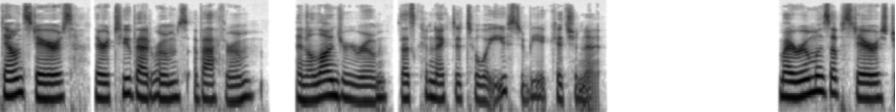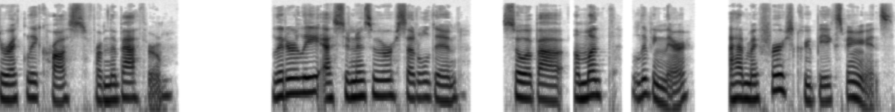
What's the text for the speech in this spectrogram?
Downstairs, there are two bedrooms, a bathroom, and a laundry room that's connected to what used to be a kitchenette. My room was upstairs directly across from the bathroom. Literally, as soon as we were settled in, so about a month living there, I had my first creepy experience.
